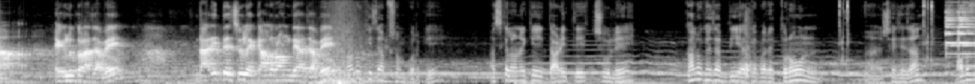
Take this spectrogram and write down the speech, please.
না, এগুলো করা যাবে। দাড়িতে চুলে কালো রং দেয়া যাবে। কালো খিজাব সম্পর্কে আজকাল অনেকেই দাড়িতে চুলে কালো খেজাব দিয়ে একেবারে তরুণ সেজে যান। অথচ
